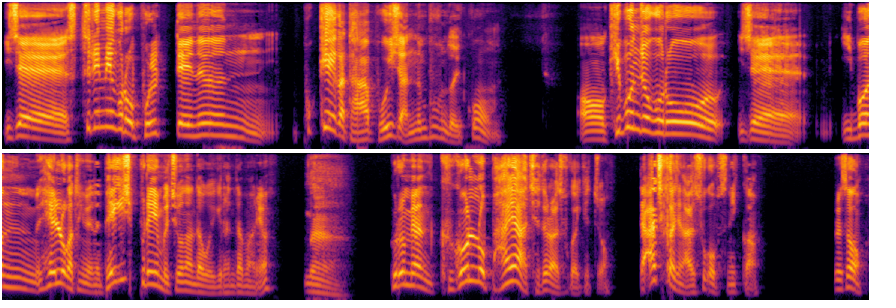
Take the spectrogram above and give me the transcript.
이제 스트리밍으로 볼 때는 4K가 다 보이지 않는 부분도 있고, 어, 기본적으로 이제 이번 헤일로 같은 경우에는 120프레임을 지원한다고 얘기를 한단 말이에요. 네. 그러면 그걸로 봐야 제대로 알 수가 있겠죠. 아직까지는 알 수가 없으니까. 그래서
